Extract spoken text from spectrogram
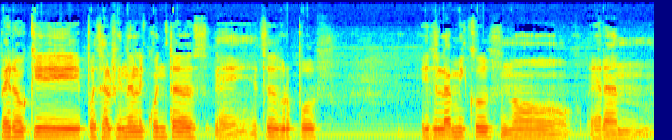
pero que pues al final de cuentas eh, estos grupos islámicos no eran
